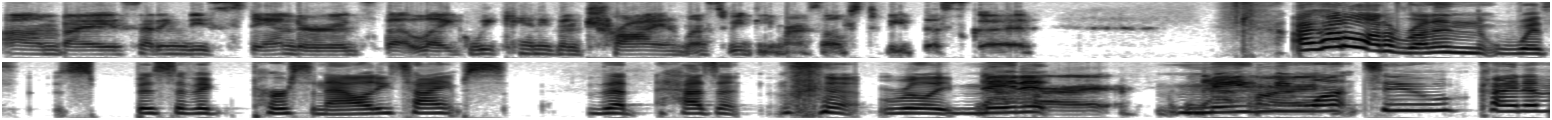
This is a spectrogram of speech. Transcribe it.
um, by setting these standards that like we can't even try unless we deem ourselves to be this good. I've had a lot of run in with specific personality types that hasn't really made That it part- that made me part. want to kind of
